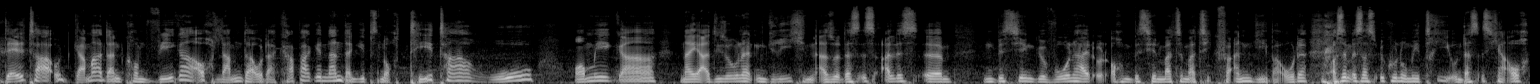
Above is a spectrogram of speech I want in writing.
Äh, Delta und Gamma, dann kommt Vega, auch Lambda oder Kappa genannt, dann gibt's noch Theta, Rho, Omega, naja, die sogenannten Griechen. Also das ist alles ähm, ein bisschen Gewohnheit und auch ein bisschen Mathematik für Angeber, oder? Außerdem ist das Ökonometrie und das ist ja auch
